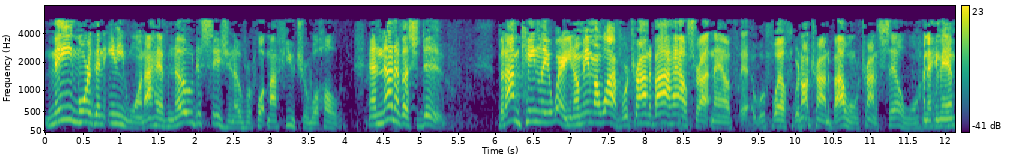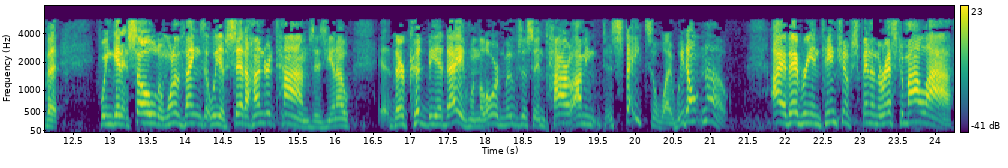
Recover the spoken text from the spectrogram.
me more than anyone, I have no decision over what my future will hold. Now none of us do. But I'm keenly aware. You know, me and my wife, we're trying to buy a house right now. Well, we're not trying to buy one, we're trying to sell one. Amen. But if we can get it sold, and one of the things that we have said a hundred times is, you know, there could be a day when the Lord moves us entirely, I mean, states away. We don't know. I have every intention of spending the rest of my life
